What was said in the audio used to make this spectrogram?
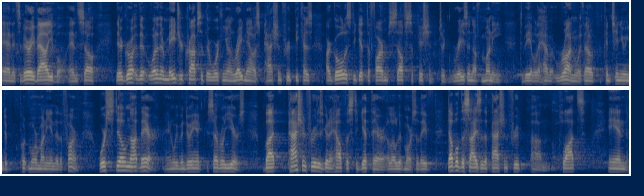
and it's very valuable. And so, they're grow- one of their major crops that they're working on right now is passion fruit because our goal is to get the farm self sufficient, to raise enough money to be able to have it run without continuing to put more money into the farm. We're still not there, and we've been doing it several years. But passion fruit is going to help us to get there a little bit more. So they've doubled the size of the passion fruit um, plots, and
